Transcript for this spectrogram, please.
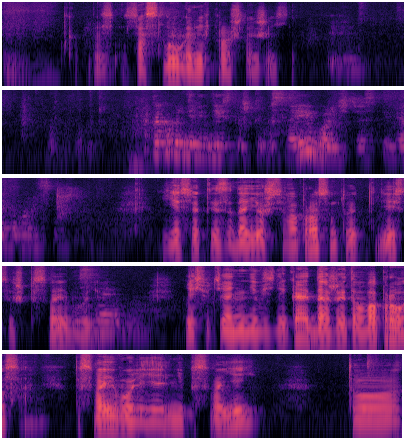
как бы з- заслугами в прошлой жизни. А как определить, действуешь ты по своей воле сейчас или это воля Всевышнего? Если ты задаешься вопросом, то это действуешь по своей По воле. своей воле. Если у тебя не возникает даже этого вопроса, по своей воле я или не по своей, то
